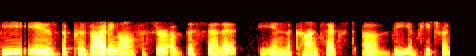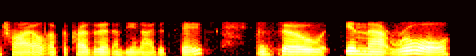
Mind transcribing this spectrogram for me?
He is the presiding officer of the Senate in the context of the impeachment trial of the President of the United States. And so, in that role,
